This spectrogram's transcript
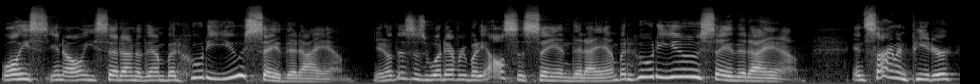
Well, he's, you know, he said unto them, But who do you say that I am? You know, this is what everybody else is saying that I am, but who do you say that I am? And Simon Peter,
